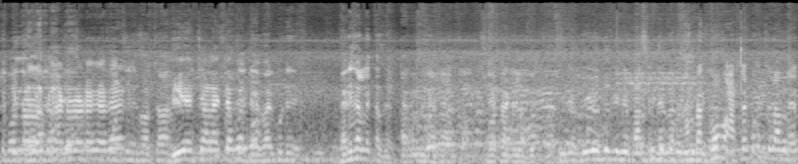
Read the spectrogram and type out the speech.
পনেরো টাকা আঠারো টাকা দিয়ে চালাইতে পারব? ড্রাইভার গুলি গাড়ি চালাইতেছে তার লাগবে। আমরা খুব আশা করছিলাম এর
